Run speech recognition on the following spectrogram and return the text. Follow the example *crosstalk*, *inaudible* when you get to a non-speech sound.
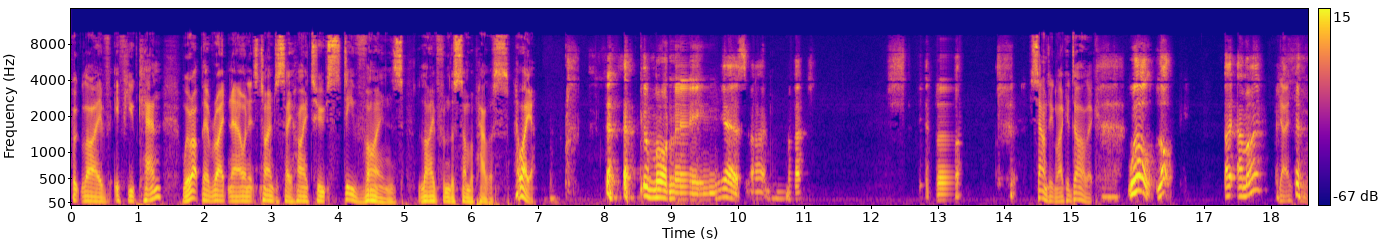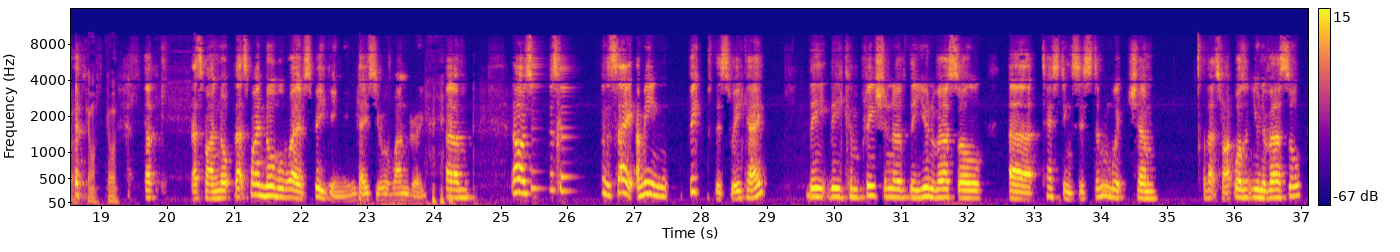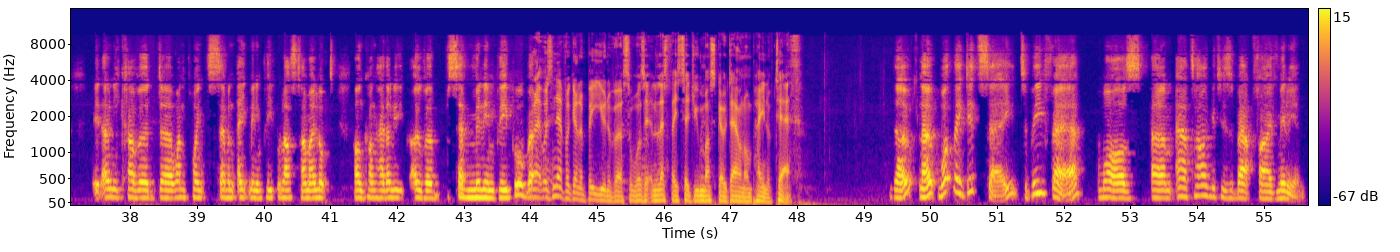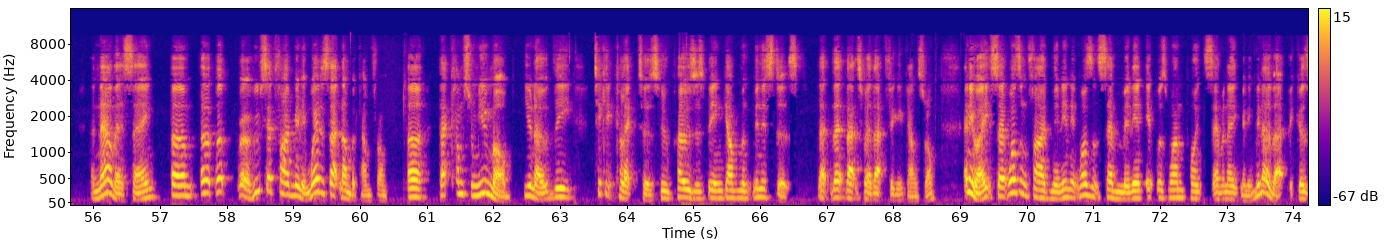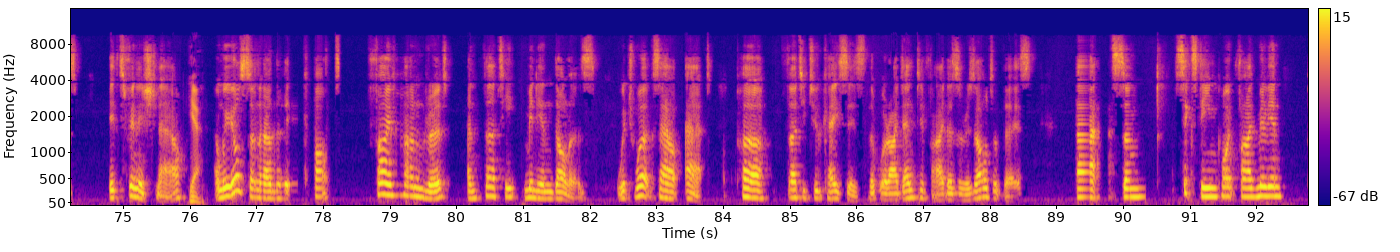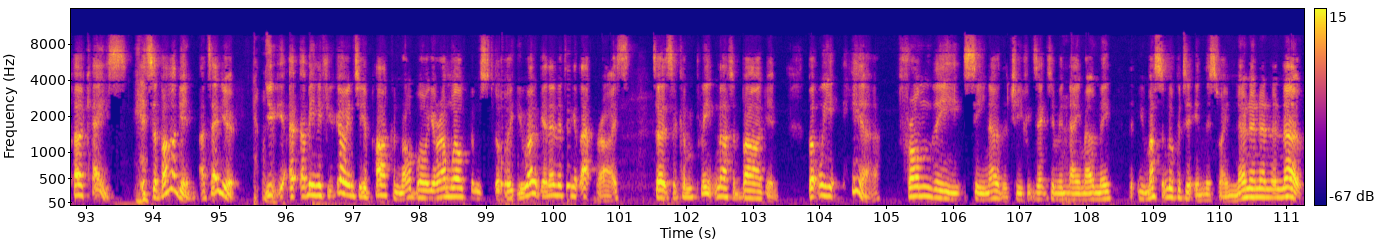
Facebook Live if you can. We're up there right now, and it's time to say hi to Steve Vines, live from the Summer Palace. How are you? *laughs* Good morning. Yes, I'm. Uh, Sounding like a Dalek. well, look, uh, am I? Yeah, right. come on, go on. *laughs* Uh, that's my no- that's my normal way of speaking. In case you were wondering, *laughs* um, no, I was just going to say. I mean, big this week, eh? The the completion of the universal uh, testing system, which um, that's right, wasn't universal. It only covered uh, 1.78 million people. Last time I looked, Hong Kong had only over 7 million people. But well, it was never going to be universal, was it? Unless they said you must go down on pain of death. No, no. What they did say, to be fair, was um, our target is about 5 million. And now they're saying, um, uh, uh, who said 5 million? Where does that number come from? Uh, that comes from you, mob. you know, the ticket collectors who pose as being government ministers. That, that that's where that figure comes from. Anyway, so it wasn't five million, it wasn't seven million, it was 1.78 million. We know that because it's finished now. Yeah. And we also know that it costs 530 million dollars, which works out at per 32 cases that were identified as a result of this, that's some 16.5 million per case. It's a bargain, I tell you. You, I mean, if you go into your park and rob or your unwelcome store, you won't get anything at that price. So it's a complete and utter bargain. But we hear from the CINO, the chief executive in name only, that you mustn't look at it in this way. No, no, no, no, no.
